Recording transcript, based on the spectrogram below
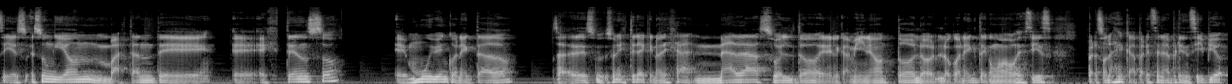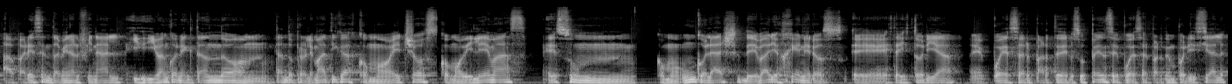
Sí, es, un guion bastante eh, extenso, eh, muy bien conectado. O sea, es, una historia que no deja nada suelto en el camino, todo lo, conecta, como vos decís. Personajes que aparecen al principio aparecen también al final y, van conectando mm, tanto problemáticas como hechos, como dilemas. Es un como un collage de varios géneros. Eh, esta historia puede ser parte del suspense, puede ser parte de un policial,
